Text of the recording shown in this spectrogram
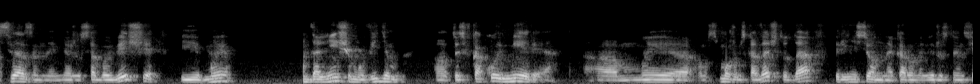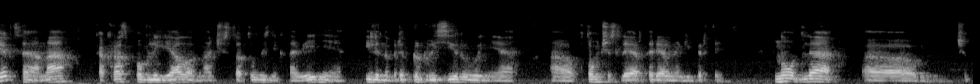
связанные между собой вещи, и мы в дальнейшем увидим, то есть в какой мере мы сможем сказать, что да, перенесенная коронавирусная инфекция, она как раз повлияла на частоту возникновения или, например, прогрессирования, а, в том числе артериальной гипертензии. Но для а, значит,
